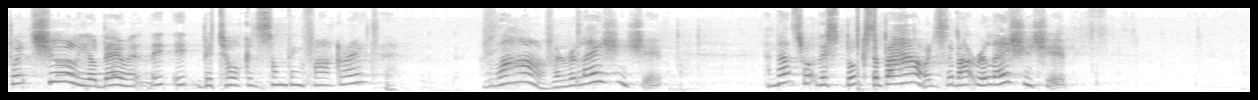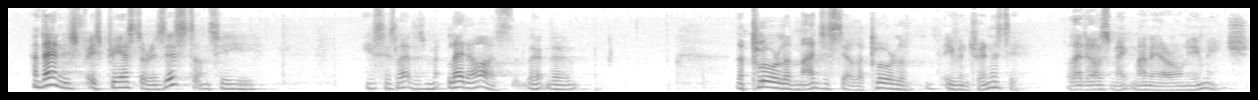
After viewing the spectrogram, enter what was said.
But surely you'll bear with it, it betokens something far greater love and relationship. And that's what this book's about. It's about relationship. And then his, his pièce de resistance, he, he says, let us, let us the, the, the plural of majesty or the plural of even Trinity, let us make man in our own image.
